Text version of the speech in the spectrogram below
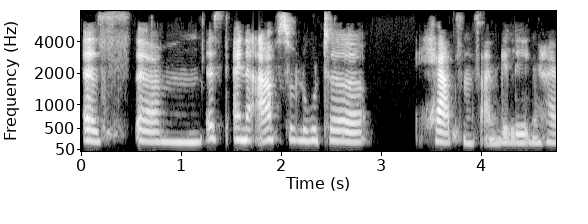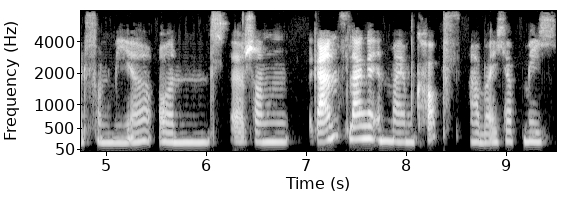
Es ähm, ist eine absolute Herzensangelegenheit von mir und äh, schon ganz lange in meinem Kopf, aber ich habe mich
